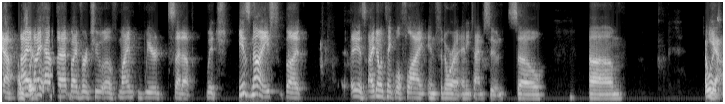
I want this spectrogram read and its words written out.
Yeah, I. I have that by virtue of my weird setup, which is nice, but is I don't think will fly in Fedora anytime soon. So, um, It was- yeah,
